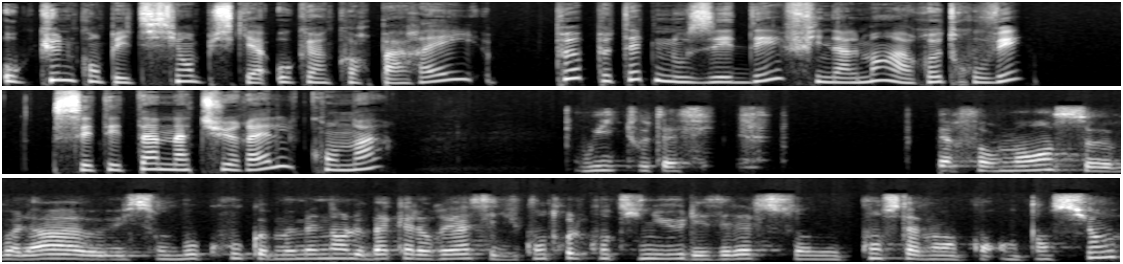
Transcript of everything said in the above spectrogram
aucune compétition puisqu'il n'y a aucun corps pareil, peut peut-être nous aider finalement à retrouver cet état naturel qu'on a Oui, tout à fait. Performance, euh, voilà, euh, ils sont beaucoup, comme maintenant le baccalauréat, c'est du contrôle continu, les élèves sont constamment en tension.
